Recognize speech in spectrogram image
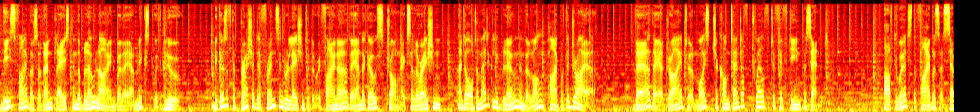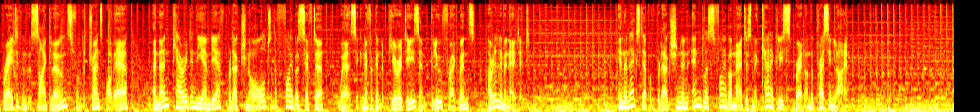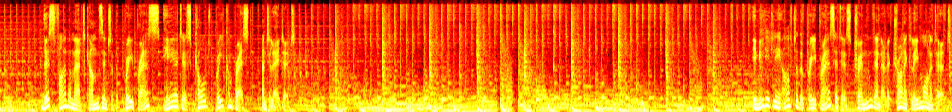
These fibers are then placed in the blow line where they are mixed with glue. Because of the pressure difference in relation to the refiner, they undergo strong acceleration and are automatically blown in the long pipe of the dryer. There they are dried to a moisture content of 12 to 15 percent. Afterwards, the fibers are separated in the cyclones from the transport air and then carried in the MDF production hall to the fiber sifter, where significant impurities and glue fragments are eliminated. In the next step of production, an endless fiber mat is mechanically spread on the pressing line. This fiber mat comes into the pre-press. Here it is cold pre-compressed, and ventilated. Immediately after the pre-press, it is trimmed and electronically monitored.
